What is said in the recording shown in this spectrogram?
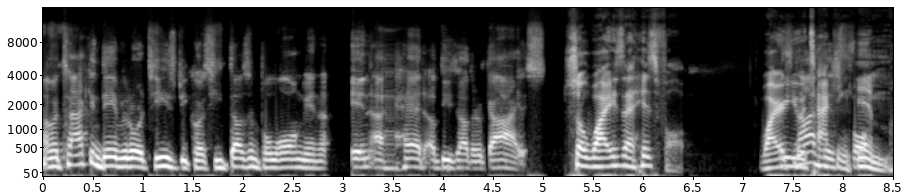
I'm attacking David Ortiz because he doesn't belong in in ahead of these other guys. so why is that his fault? Why are It's you attacking him?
